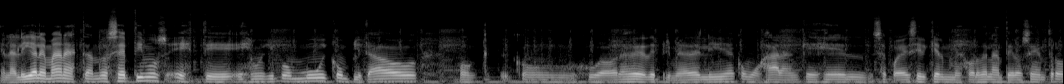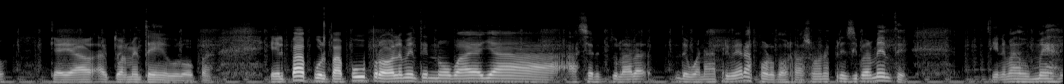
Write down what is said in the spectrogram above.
en la liga alemana, estando séptimos, este, es un equipo muy complicado con, jugadores de, primera línea como Haaland, que es el, se puede decir que el mejor delantero centro que hay actualmente en Europa. El Papu, el Papu probablemente no vaya a ser titular de buenas a primeras por dos razones principalmente. Tiene más de un mes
